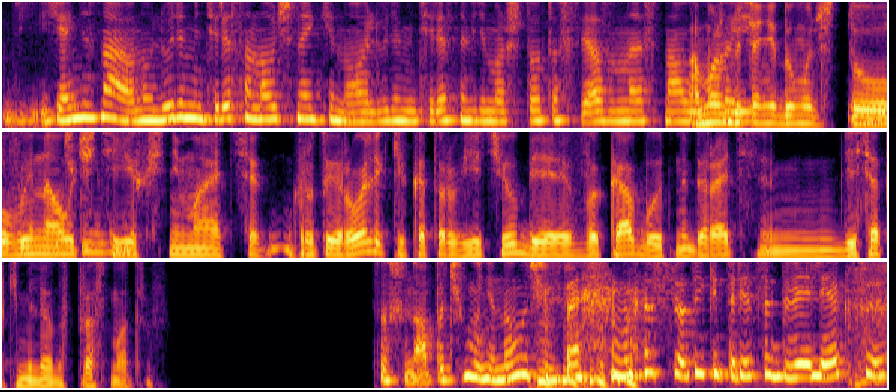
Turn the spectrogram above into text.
я не знаю, ну, людям интересно научное кино, людям интересно, видимо, что-то связанное с наукой. А может быть, они думают, что вы научите их снимать крутые ролики, которые в YouTube, в ВК будут набирать десятки десятки миллионов просмотров. Слушай, ну а почему не научим-то? У нас все-таки 32 лекции.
